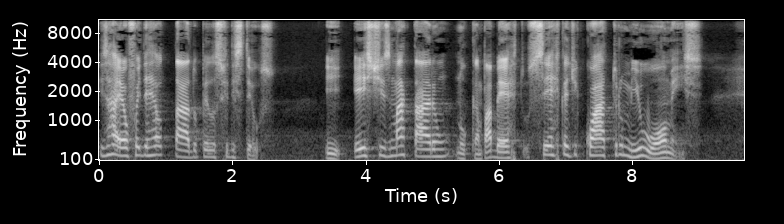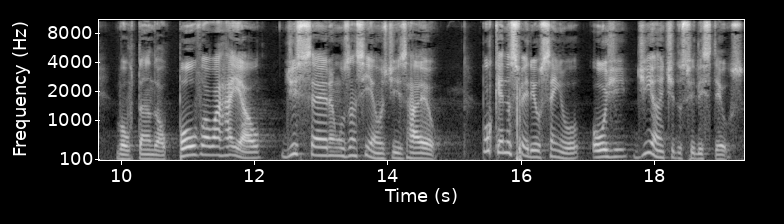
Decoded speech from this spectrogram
Israel foi derrotado pelos filisteus. E estes mataram no campo aberto cerca de quatro mil homens. Voltando ao povo ao arraial, disseram os anciãos de Israel: Por que nos feriu o Senhor hoje diante dos filisteus?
